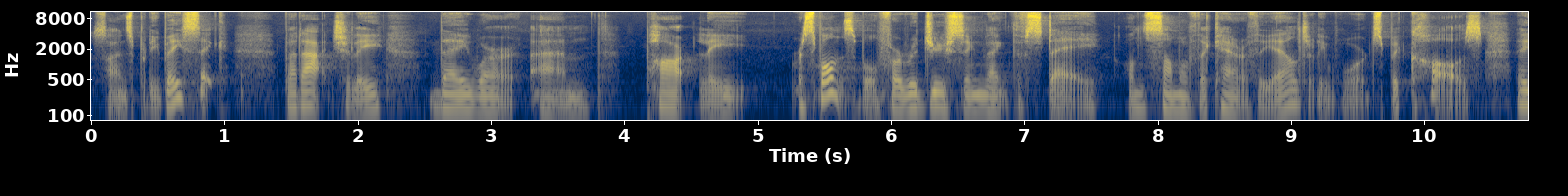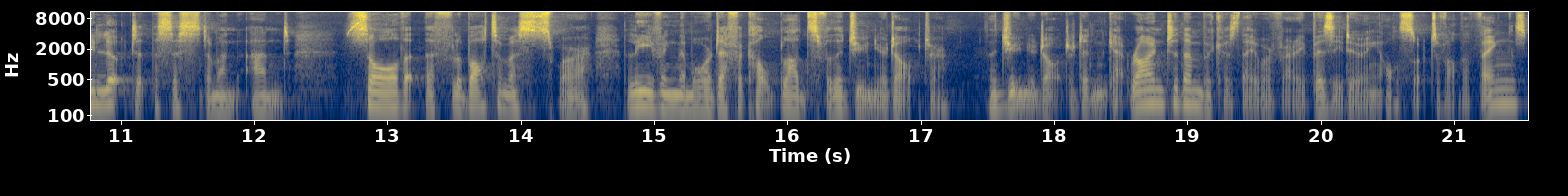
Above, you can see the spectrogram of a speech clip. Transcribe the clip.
Sounds pretty basic, but actually they were um, partly responsible for reducing length of stay on some of the care of the elderly wards because they looked at the system and, and saw that the phlebotomists were leaving the more difficult bloods for the junior doctor. The junior doctor didn't get round to them because they were very busy doing all sorts of other things.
